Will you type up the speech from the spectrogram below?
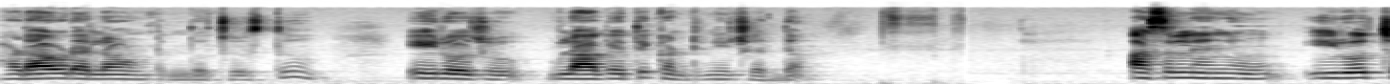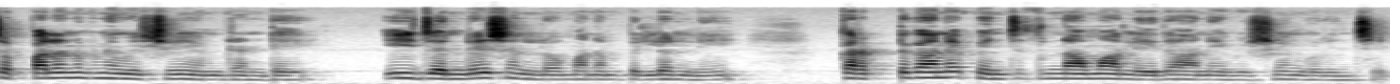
హడావుడు ఎలా ఉంటుందో చూస్తూ ఈరోజు బ్లాగ్ అయితే కంటిన్యూ చేద్దాం. అసలు నేను ఈరోజు చెప్పాలనుకునే విషయం ఏమిటంటే ఈ జనరేషన్లో మనం పిల్లల్ని కరెక్ట్గానే పెంచుతున్నామా లేదా అనే విషయం గురించి.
